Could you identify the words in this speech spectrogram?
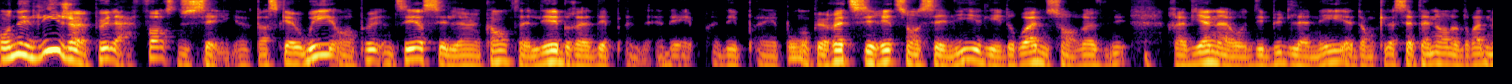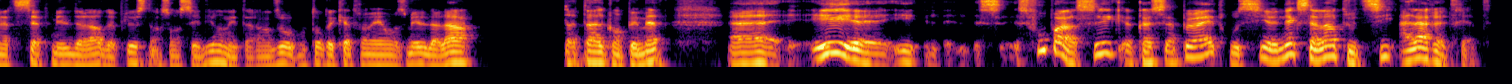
on, néglige un peu la force du CELI. hein, Parce que oui, on peut dire c'est un compte libre des, impôts. On peut retirer de son CELI. Les droits nous sont revenus, reviennent au début de l'année. Donc là, cette année, on a le droit de mettre 7 000 de plus dans son CELI. On était rendu autour de 91 000 total qu'on peut mettre. Euh, et euh, il faut penser que, que ça peut être aussi un excellent outil à la retraite.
